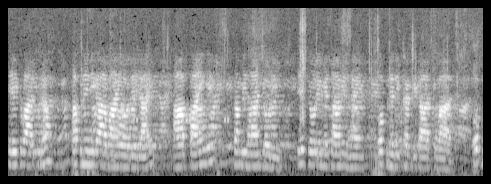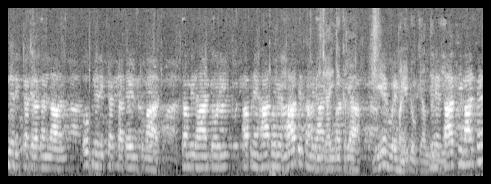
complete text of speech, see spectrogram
एक बार पुनः अपनी निगाह बाएँ और ले जाए। आप पाएँगे संविधान चोरी। इस चोरी में शामिल हैं उप निरीक्षक विकास कुमार उप निरीक्षक रतन लाल उप निरीक्षक सत्येंद्र कुमार। संविधान चोरी अपने हाथों में भारतीय संविधान की लिए हुए हैं। जिन्हें साक्षी मानकर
